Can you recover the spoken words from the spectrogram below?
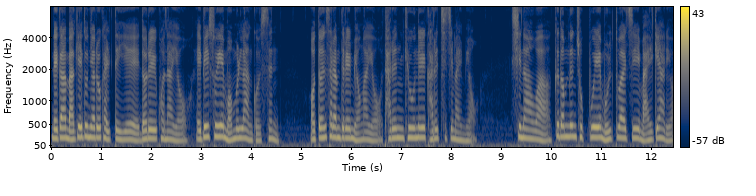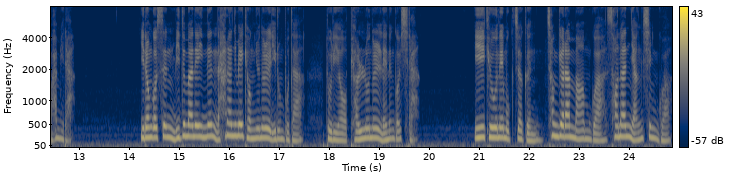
내가 마게도냐로 갈 때에 너를 권하여 에베소에 머물라 한 것은 어떤 사람들을 명하여 다른 교훈을 가르치지 말며 신화와 끝없는 족보에 몰두하지 말게 하려 함이라. 이런 것은 믿음 안에 있는 하나님의 경륜을 이룸보다 도리어 변론을 내는 것이라. 이 교훈의 목적은 청결한 마음과 선한 양심과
